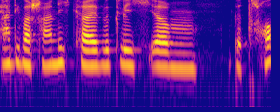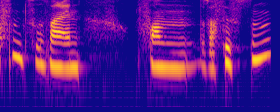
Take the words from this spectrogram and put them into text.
ja die Wahrscheinlichkeit wirklich ähm, betroffen zu sein von Rassisten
